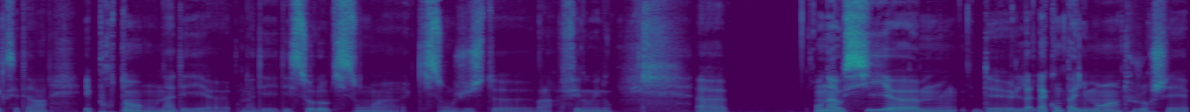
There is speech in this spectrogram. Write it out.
etc. Et pourtant, on a des, euh, solos qui sont, euh, juste euh, phénoménaux. on a aussi l'accompagnement, hein, toujours chez,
